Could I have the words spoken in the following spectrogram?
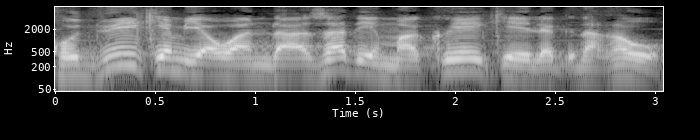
خو دوی کې هم یو اندازه د مکې کې لږ دغه و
